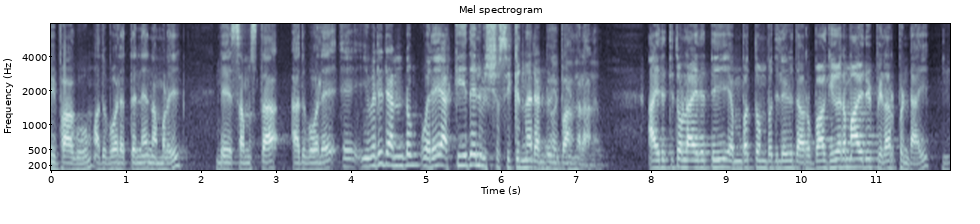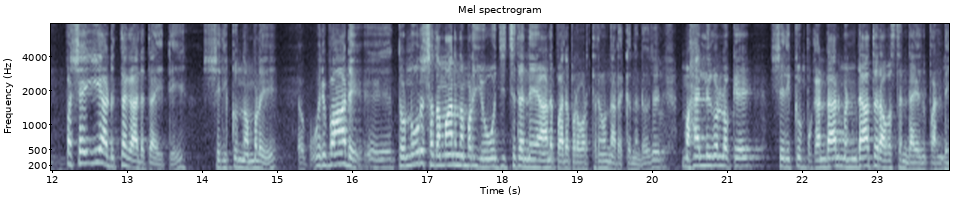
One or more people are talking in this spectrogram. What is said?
വിഭാഗവും അതുപോലെ തന്നെ നമ്മൾ സംസ്ഥ അതുപോലെ ഇവർ രണ്ടും ഒരേ അക്കീതയിൽ വിശ്വസിക്കുന്ന രണ്ട് വിഭാഗങ്ങളാണ്. ആയിരത്തി തൊള്ളായിരത്തി എൺപത്തൊമ്പതിൽ ഒരു ദൗർഭാഗ്യകരമായൊരു പിളർപ്പുണ്ടായി. പക്ഷേ ഈ അടുത്ത കാലത്തായിട്ട് ശരിക്കും നമ്മൾ ഒരുപാട് തൊണ്ണൂറ് ശതമാനം നമ്മൾ യോജിച്ച് തന്നെയാണ് പല പ്രവർത്തനങ്ങളും നടക്കുന്നുണ്ട്. ഒരു മഹല്ലുകളിലൊക്കെ ശരിക്കും കണ്ടാൽ മിണ്ടാത്തൊരവസ്ഥ ഉണ്ടായിരുന്നു പണ്ട്.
